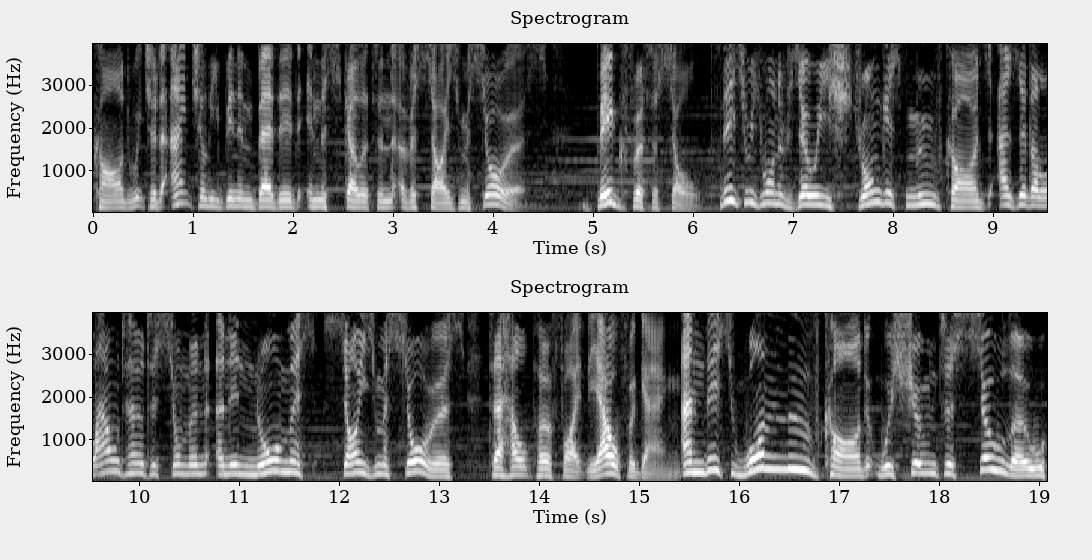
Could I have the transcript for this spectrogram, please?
card which had actually been embedded in the skeleton of a Seismosaurus. Bigfoot Assault. This was one of Zoe's strongest move cards as it allowed her to summon an enormous Seismosaurus to help her fight the Alpha Gang. And this one move card was shown to solo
